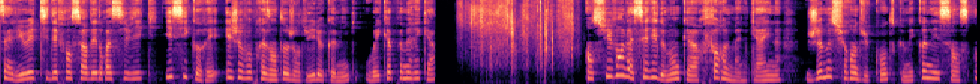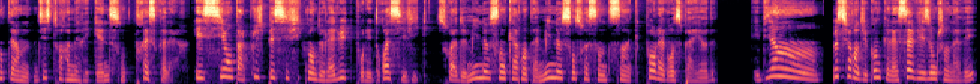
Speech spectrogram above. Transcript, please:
Salut les petits défenseurs des droits civiques, ici Corée et je vous présente aujourd'hui le comic Wake Up America. En suivant la série de mon cœur For All Mankind, je me suis rendu compte que mes connaissances en termes d'histoire américaine sont très scolaires. Et si on parle plus spécifiquement de la lutte pour les droits civiques, soit de 1940 à 1965 pour la grosse période, eh bien, je me suis rendu compte que la seule vision que j'en avais,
